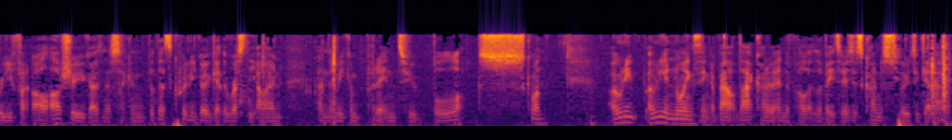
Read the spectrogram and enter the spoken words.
really fun. I'll, I'll show you guys in a second, but let's quickly go get the rest of the iron, and then we can put it into blocks. Come on. Only only annoying thing about that kind of ender pearl elevator is it's kind of slow to get out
